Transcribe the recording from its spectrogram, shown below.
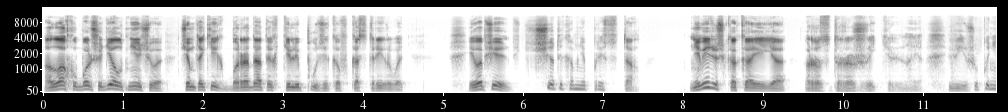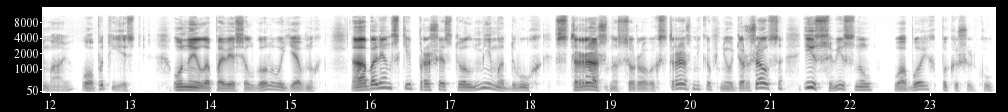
Аллаху больше делать нечего, чем таких бородатых телепузиков кастрировать. И вообще, что ты ко мне пристал? Не видишь, какая я раздражительная? Вижу, понимаю, опыт есть». Уныло повесил голову Евнух, а Оболенский прошествовал мимо двух страшно суровых стражников, не удержался и свистнул у обоих по кошельку.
